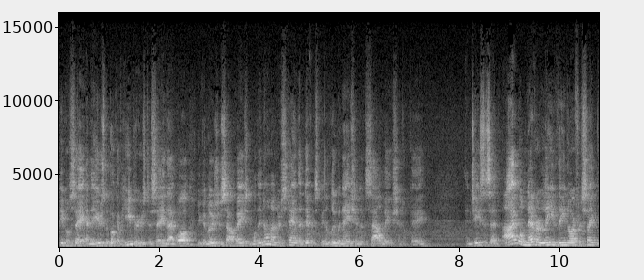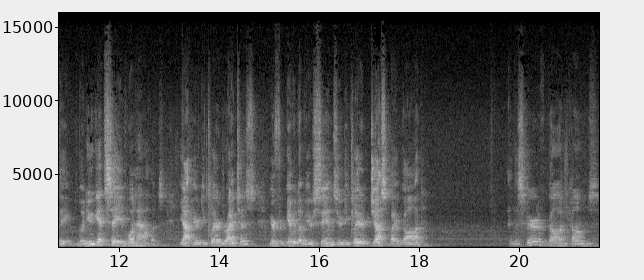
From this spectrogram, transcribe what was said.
people say, and they use the book of Hebrews to say that, well, you can lose your salvation. Well, they don't understand the difference between illumination and salvation, okay? And Jesus said, I will never leave thee nor forsake thee. When you get saved, what happens? Yeah, you're declared righteous. You're forgiven of your sins. You're declared just by God. And the Spirit of God comes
